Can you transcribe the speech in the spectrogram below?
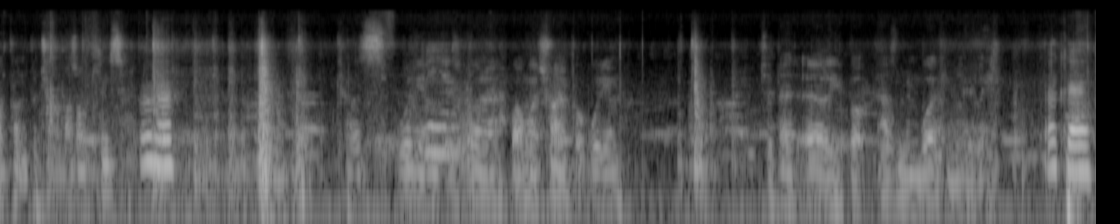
about putting pajamas on, please. Mhm. Because William is going to, well, I'm going to try and put William to bed early, but it hasn't been working lately. Okay.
